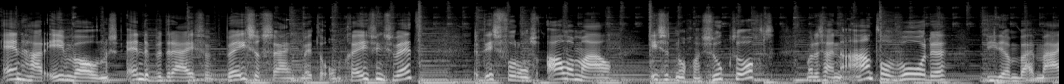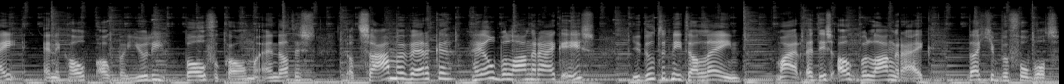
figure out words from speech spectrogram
en haar inwoners en de bedrijven bezig zijn met de omgevingswet. Het is voor ons allemaal is het nog een zoektocht, maar er zijn een aantal woorden die dan bij mij en ik hoop ook bij jullie bovenkomen. En dat is dat samenwerken heel belangrijk is. Je doet het niet alleen, maar het is ook belangrijk dat je bijvoorbeeld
